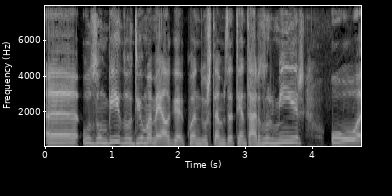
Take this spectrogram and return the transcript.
Ah, o zumbido de uma melga quando estamos a tentar dormir, ou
